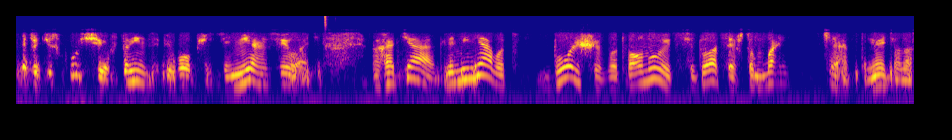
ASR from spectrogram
эту дискуссию, в принципе, в обществе не развивать. Хотя для меня вот больше вот волнует ситуация, что понимаете, у нас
